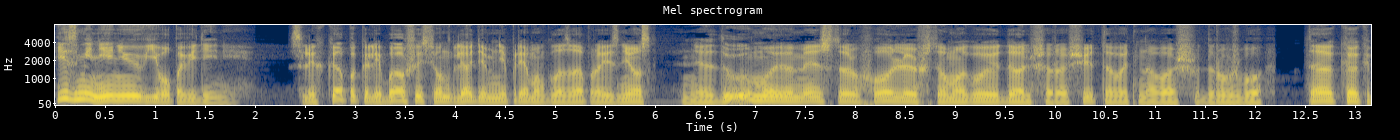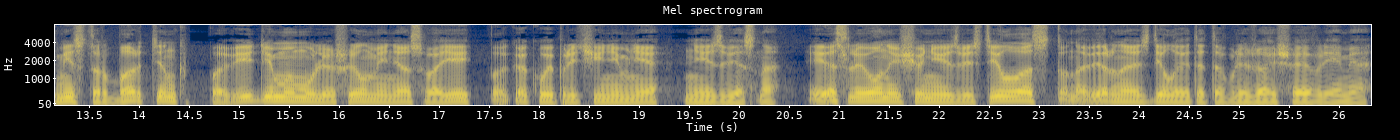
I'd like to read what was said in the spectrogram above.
изменению в его поведении. Слегка поколебавшись, он, глядя мне прямо в глаза, произнес «Не думаю, мистер Фолли, что могу и дальше рассчитывать на вашу дружбу, так как мистер Бартинг, по-видимому, лишил меня своей, по какой причине мне неизвестно. Если он еще не известил вас, то, наверное, сделает это в ближайшее время».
